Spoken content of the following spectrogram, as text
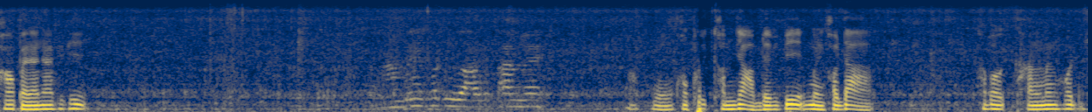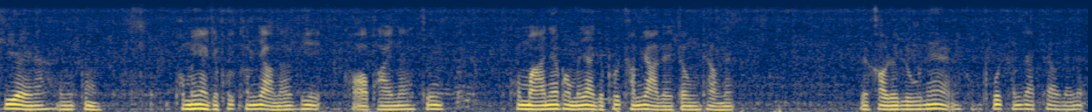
เข้าไปแล้วนะพี่พี่ทำให้เขาดูเอาตังเลย โอ้โหเขาพูดคำหยาบเลยพี่พี่เหมือนเขาด่าเขาบอกทางม่งโคตรเที่ยเลยนะอันนี้ผมผมไม่อยากจะพูดคำหยาบนะพี่ขออภัยนะ ซึ่งผมมาเนี่ยผมไม่อยากจะพูดคำหยาบเลยตรงแถวนั้นเดี๋ยวเขาได้รู้แน่ผมพูดคำหยาบแถวนั้นเนี่ย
